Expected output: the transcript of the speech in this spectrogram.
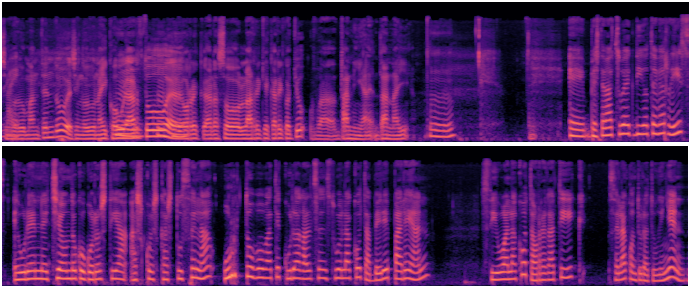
Ezingo bai. du mantendu, ezingo du nahiko ura Mm, hartu, eh, mhm. horrek arazo larrik ekarriko txu, ba, dania, danai. Mm. E, beste batzuek diote berriz, euren etxe ondoko gorostia asko eskastu zela, urtobo batek ura galtzen zuelako eta bere parean ziualako eta horregatik zela konturatu ginen.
